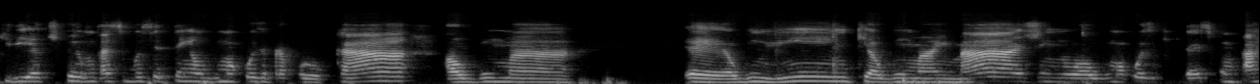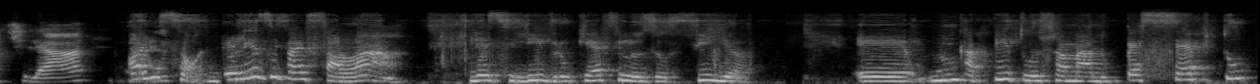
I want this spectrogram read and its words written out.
queria te perguntar se você tem alguma coisa para colocar, alguma é, algum link, alguma imagem ou alguma coisa que pudesse compartilhar. Olha só, Deleuze vai falar nesse livro que é filosofia, é, num capítulo chamado Percepto,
